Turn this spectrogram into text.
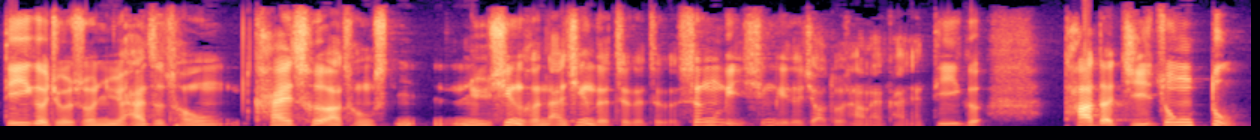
第一个就是说女孩子从开车啊，从女性和男性的这个这个生理心理的角度上来看一下，第一个她的集中度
